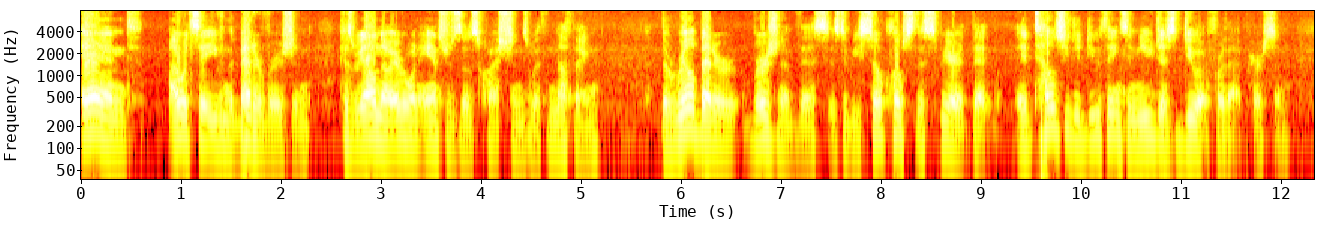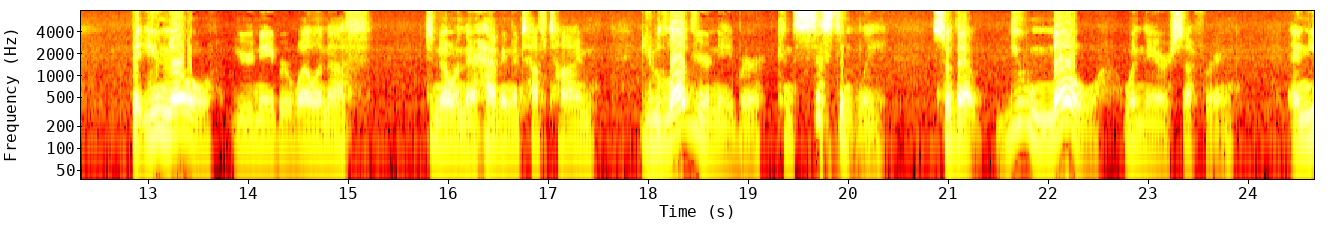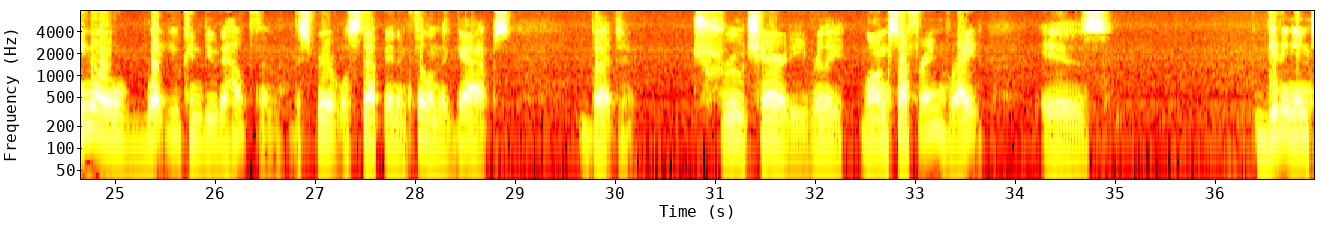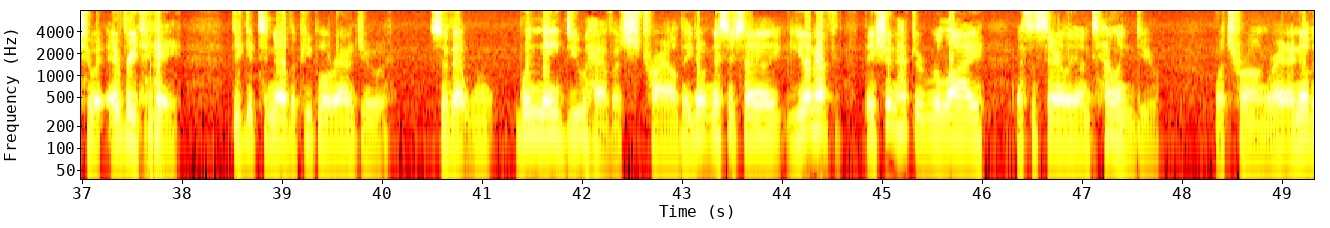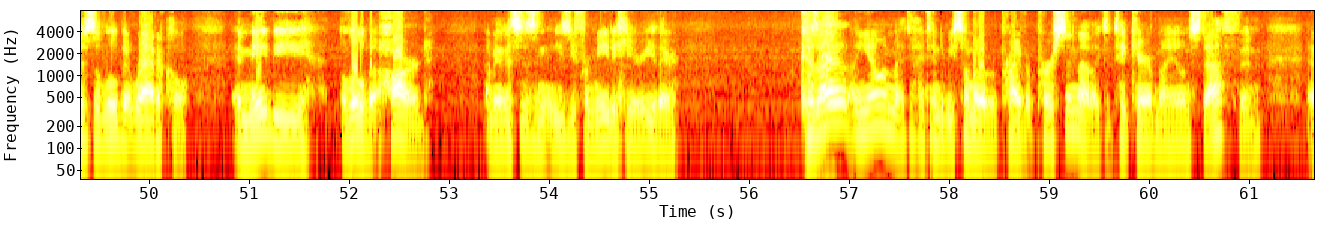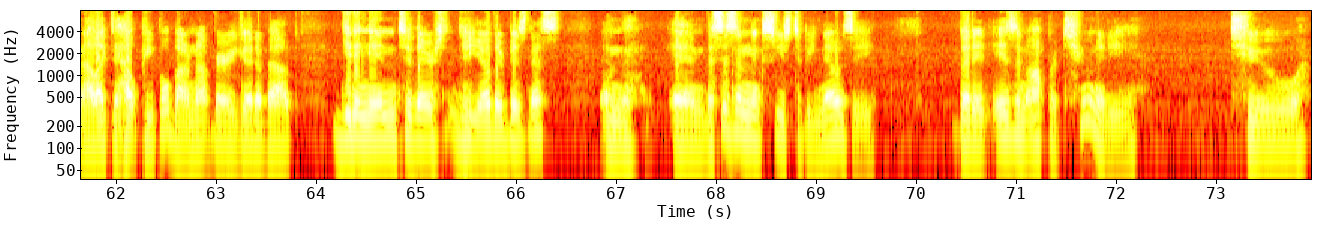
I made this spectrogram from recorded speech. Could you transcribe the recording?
And I would say, even the better version, because we all know everyone answers those questions with nothing. The real better version of this is to be so close to the Spirit that it tells you to do things and you just do it for that person. That you know your neighbor well enough to know when they're having a tough time. You love your neighbor consistently so that you know when they are suffering and you know what you can do to help them. The Spirit will step in and fill in the gaps, but true charity, really long suffering, right, is getting into it every day to get to know the people around you so that w- when they do have a trial, they don't necessarily, you don't have, they shouldn't have to rely necessarily on telling you what's wrong, right? I know this is a little bit radical and maybe a little bit hard. I mean, this isn't easy for me to hear either. Because I, you know, I'm, I tend to be somewhat of a private person. I like to take care of my own stuff, and and I like to help people, but I'm not very good about getting into their you know their business. And and this isn't an excuse to be nosy, but it is an opportunity to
